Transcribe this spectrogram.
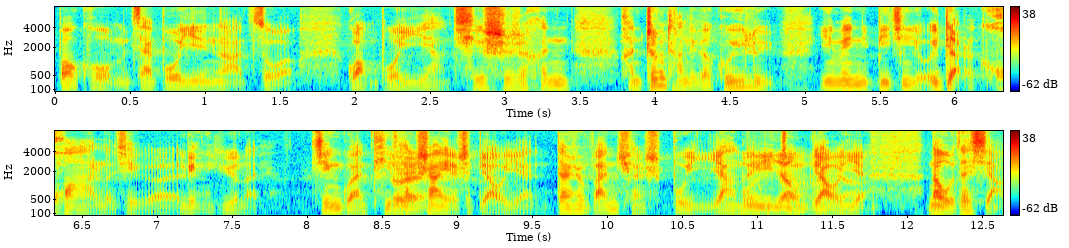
包括我们在播音啊、做广播一样，其实是很很正常的一个规律。因为你毕竟有一点跨了这个领域了，尽管 T 台上也是表演，但是完全是不一样的一种表演。那我在想，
